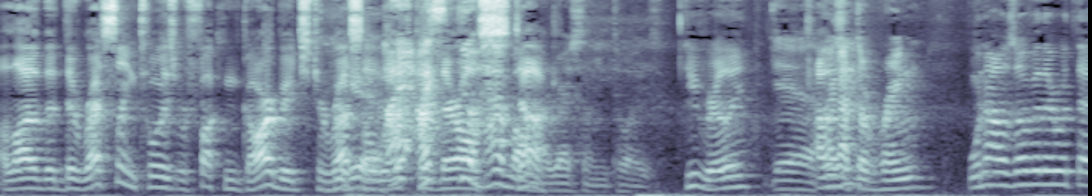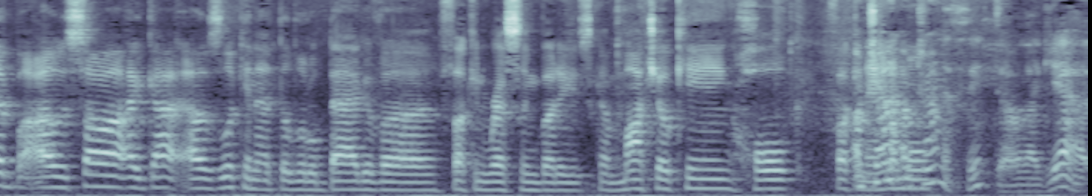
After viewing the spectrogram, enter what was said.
A lot of the, the wrestling toys were fucking garbage to wrestle Yeah. with because they're all all stuck. my wrestling toys. you really? Yeah, I I, got in- the ring. When I was over there with that, I was saw I got I was looking at the little bag of uh fucking wrestling buddies. Got Macho King, Hulk, fucking I'm trying. Animal. I'm trying to think though. Like, yeah,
